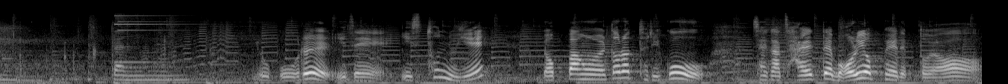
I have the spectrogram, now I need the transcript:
짠! 요거를 이제 이 stone 위에 몇 방울 떨어뜨리고 제가 잘 때 머리 옆에 냅둬요.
